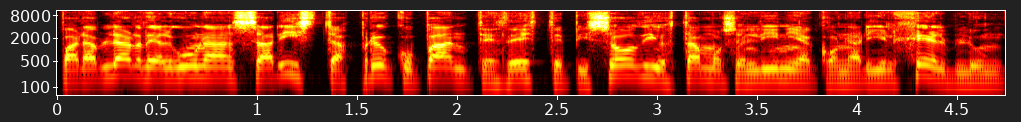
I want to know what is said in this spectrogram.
Para hablar de algunas aristas preocupantes de este episodio, estamos en línea con Ariel Helblum,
